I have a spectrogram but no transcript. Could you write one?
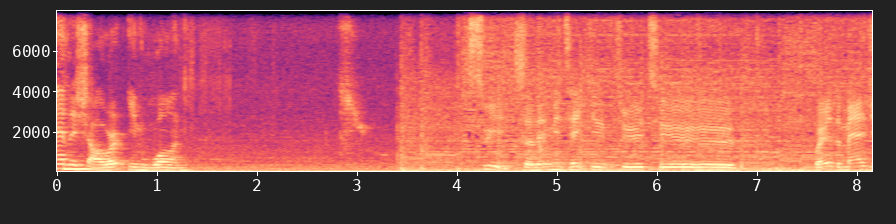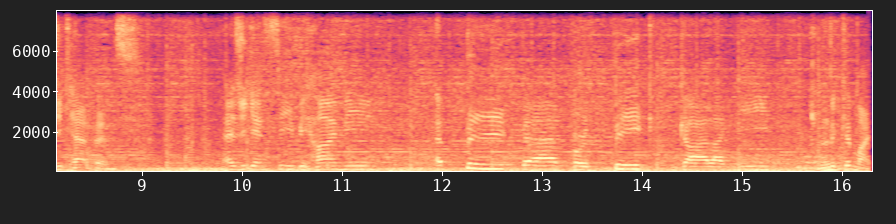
and a shower in one. Sweet. So let me take you through to where the magic happens. As you can see behind me, a big bed for a big guy like me. Look at my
